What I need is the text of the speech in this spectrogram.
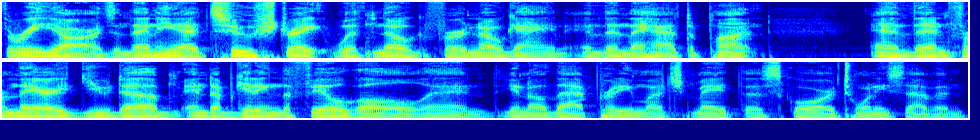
three yards, and then he had two straight with no for no gain, and then they had to punt. And then from there, UW uh, end up getting the field goal, and you know that pretty much made the score twenty-seven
